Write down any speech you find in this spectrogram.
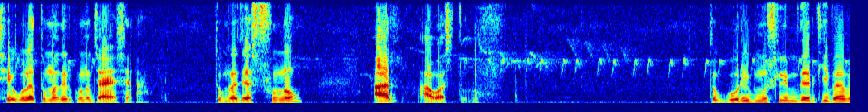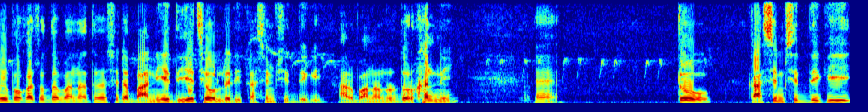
সেগুলো তোমাদের কোনো যায় আসে না। তোমরা যা শোনো আর আওয়াজ তুলো। তো গরিব মুসলিমদের কীভাবে বকাচোদা বানাতে হয় সেটা বানিয়ে দিয়েছে অলরেডি কাসিম সিদ্দিকি, আর বানানোর দরকার নেই। হ্যাঁ। তো কাসিম সিদ্দিকি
